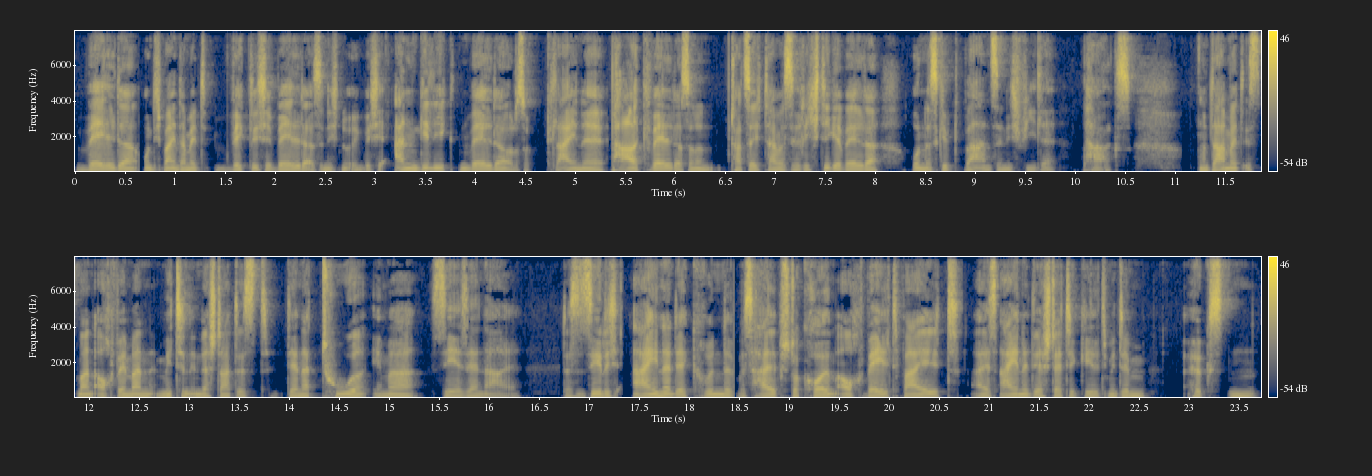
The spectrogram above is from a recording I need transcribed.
Wälder und ich meine damit wirkliche Wälder, also nicht nur irgendwelche angelegten Wälder oder so kleine Parkwälder, sondern tatsächlich teilweise richtige Wälder und es gibt wahnsinnig viele Parks. Und damit ist man, auch wenn man mitten in der Stadt ist, der Natur immer sehr, sehr nahe. Das ist sicherlich einer der Gründe, weshalb Stockholm auch weltweit als eine der Städte gilt mit dem höchsten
